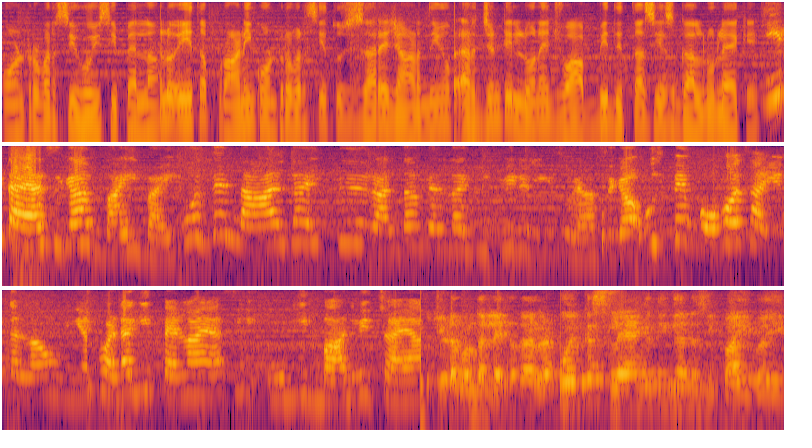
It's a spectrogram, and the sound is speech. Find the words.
ਕੰਟਰੋਵਰਸੀ ਹੋਈ ਸੀ ਪਹਿਲਾਂ। ਚਲੋ ਇਹ ਤਾਂ ਪੁਰਾਣੀ ਕੰਟਰੋਵਰਸੀ ਹੈ ਤੁਸੀਂ ਸਾਰੇ ਜਾਣਦੇ ਹੋ ਪਰ ਅਰਜਨ ਢਿੱਲੋਂ ਨੇ ਜਵਾਬ ਵੀ ਦਿੱਤਾ ਸੀ ਇਸ ਗੱਲ ਨੂੰ ਲੈ ਕੇ। ਗੀਤ ਆਇਆ ਸੀਗਾ? ਬਾਈ ਬਾਈ। ਉਸ ਦੇ ਨਾਲ ਦਾ ਇੱਕ ਰਲਦਾ ਮਿਲਦਾ ਗੀਤ ਵੀ ਰਿਲੀਜ਼ ਹੋਇਆ ਸੀਗਾ। ਉਸ ਤੇ ਬਹੁਤ ਸਾਰੀਆਂ ਗੱਲਾਂ ਹੋਈਆਂ। ਤੁਹਾਡਾ ਗੀਤ ਪਹਿਲਾਂ ਆਇਆ ਸੀ ਉਹ ਗੀਤ ਬਾਅਦ ਵਿੱਚ ਆਇਆ। ਜਿਹੜਾ ਬੰਦਾ ਲਿਖਦਾ ਨਾ ਉਹ ਇੱਕ ਸਲੈਂਗ ਦੀ ਗੱਲ ਸੀ ਬਾਈ ਬਾਈ।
